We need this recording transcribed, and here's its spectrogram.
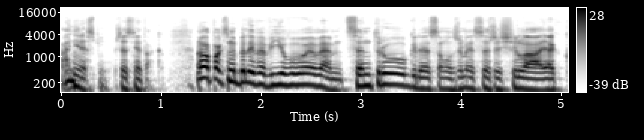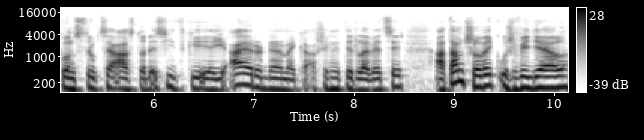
Ani nesmí, přesně tak. No a pak jsme byli ve vývojovém centru, kde samozřejmě se řešila jak konstrukce A110, její aerodynamika a všechny tyhle věci. A tam člověk už viděl uh,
